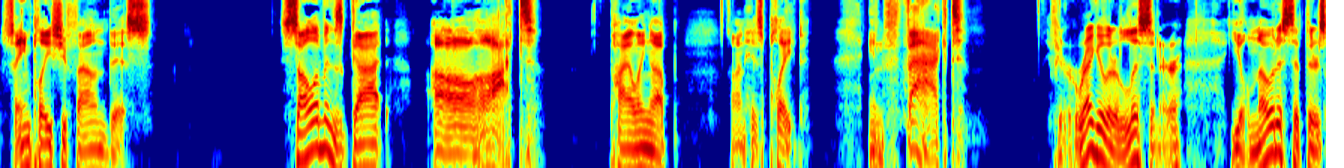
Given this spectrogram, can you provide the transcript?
Same place you found this. Sullivan's got a lot piling up on his plate. In fact, if you're a regular listener, you'll notice that there's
